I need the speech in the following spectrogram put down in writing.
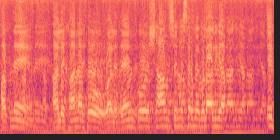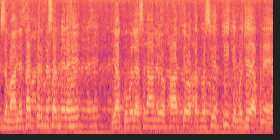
اپنے اہل خانہ کو، والدین کو شام سے مصر میں بلا لیا۔ ایک زمانے تک پھر مصر میں رہے۔ یعقوب علیہ السلام نے وفات کے وقت وصیت کی کہ مجھے اپنے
